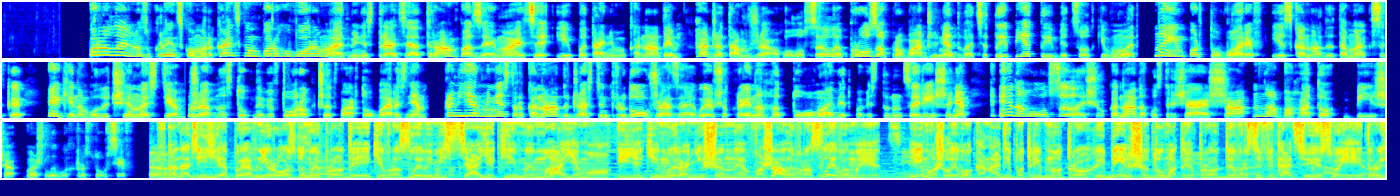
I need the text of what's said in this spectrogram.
Паралельно з українсько-американськими переговорами адміністрація Трампа займається і питаннями Канади, адже там вже оголосили про запровадження 25% мит на імпорт товарів із Канади та Мексики, які набудуть чинності вже в наступний вівторок, 4 березня. Прем'єр-міністр Канади Джастін Трюдо вже заявив, що країна готова відповісти на це рішення, і наголосила, що Канада постачає США набагато більше важливих ресурсів. В Канаді є певні роздуми про деякі вразливі місця, які ми маємо, і які ми раніше не вважали вразливими. І можливо, Канаді потрібно трохи більше думати про диверсифікацію своєї торгівлі,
